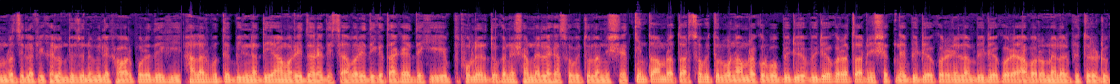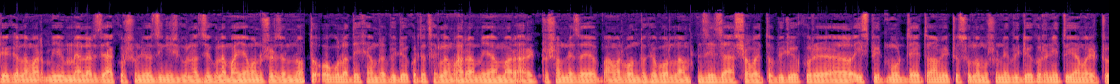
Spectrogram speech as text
আমরা জিলাপি খেলাম দুজনে মিলে খাওয়ার পরে দেখি, হালার পুঁতে বিল না দিয়ে আমার এই ধরে দিচ্ছে। আবার এদিকে তাকায় দেখি, ফুলের দোকানের সামনে লেখা ছবি তোলা নিষেধ। কিন্তু আমরা তো আর ছবি তুলবো না, আমরা করব ভিডিও। ভিডিও করা তো আর নিষেধ নেই। ভিডিও করে নিলাম, ভিডিও করে আবারও মেলার ভিতরে ঢুকে গেলাম। আর মেলার যে আকর্ষণীয় জিনিসগুলা, যেগুলা মাইয়া মানুষের জন্য। তো ওগুলা দেখে আমরা ভিডিও করতে থাকলাম আর আমি আমার আর একটু সামনে যাই আমার বন্ধুকে বললাম যে, যা, সবাই তো ভিডিও করে স্পিড মোড দেয়, তো আমি একটু স্লো মোশনে ভিডিও করে নি তুই আমার একটু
